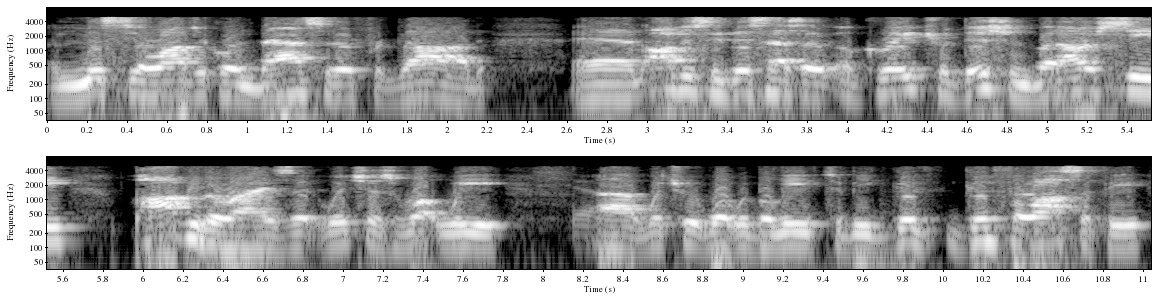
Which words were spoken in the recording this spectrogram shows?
a missiological ambassador for God. And obviously, this has a, a great tradition, but R.C. popularized it, which is what we, uh, which we, what we believe to be good, good philosophy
